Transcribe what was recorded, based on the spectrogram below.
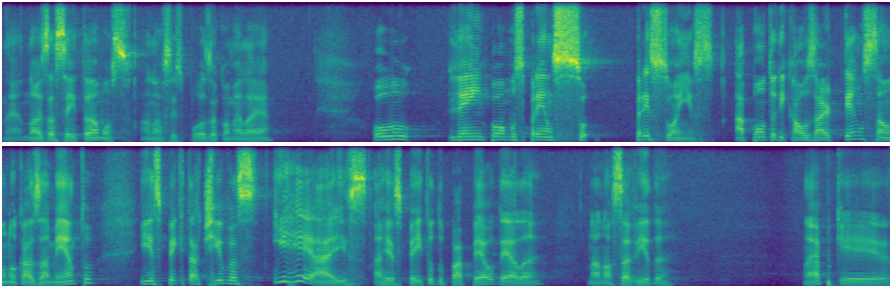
Né? Nós aceitamos a nossa esposa como ela é? Ou lhe impomos pressões a ponto de causar tensão no casamento e expectativas irreais a respeito do papel dela na nossa vida? Não é? Porque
